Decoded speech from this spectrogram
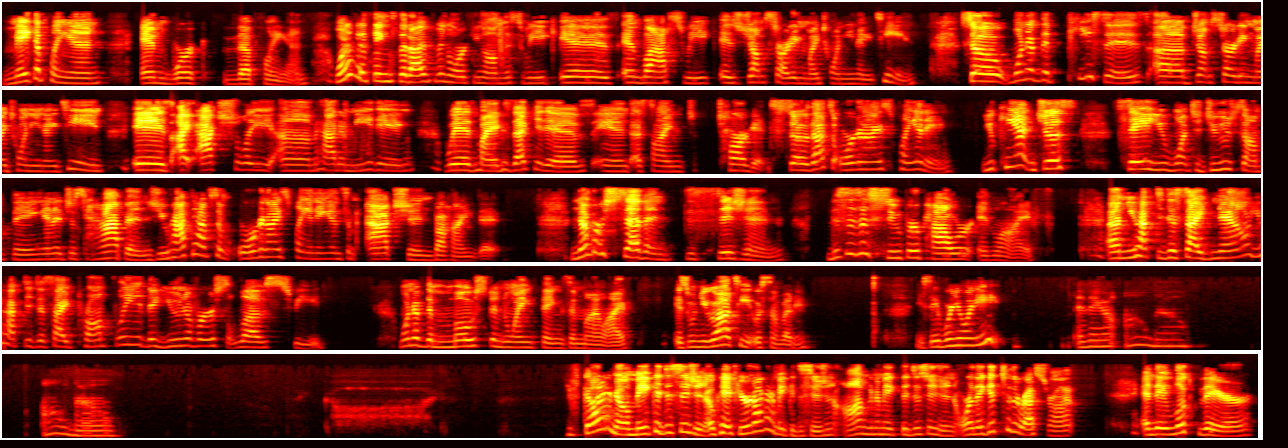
Make a plan and work the plan. One of the things that I've been working on this week is, and last week, is jumpstarting my 2019. So, one of the pieces of jumpstarting my 2019 is I actually um, had a meeting with my executives and assigned targets. So that's organized planning. You can't just say you want to do something and it just happens. You have to have some organized planning and some action behind it. Number seven, decision. This is a superpower in life. Um, you have to decide now, you have to decide promptly. The universe loves speed. One of the most annoying things in my life is when you go out to eat with somebody, you say, Where do you want to eat? And they go, oh no, oh no. God. You've got to know, make a decision. Okay, if you're not going to make a decision, I'm going to make the decision. Or they get to the restaurant and they look there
